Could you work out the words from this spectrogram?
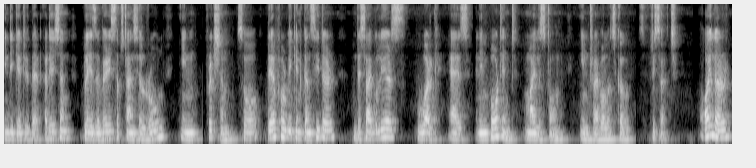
indicated that adhesion plays a very substantial role in friction. So therefore we can consider Desaguliers' work as an important milestone in tribological research. Euler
